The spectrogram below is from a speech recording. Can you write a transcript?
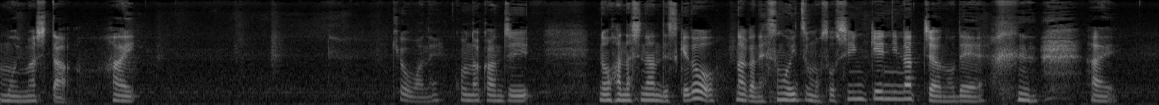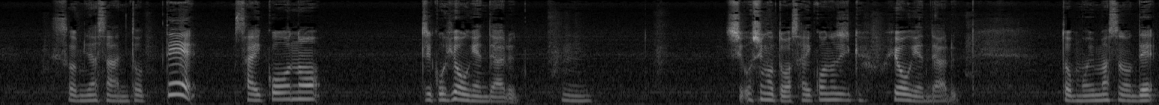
思いました。はい。今日はねこんな感じのお話なんですけどなんかねすごいいつもそう真剣になっちゃうので はい。そう皆さんにとって最高の自己表現である、うん、お仕事は最高の自己表現である。と思いますので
